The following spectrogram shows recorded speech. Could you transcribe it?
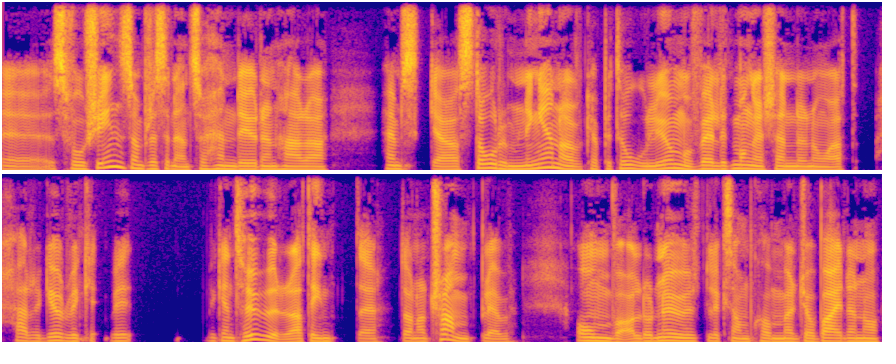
eh, svors in som president så hände ju den här eh, hemska stormningen av Kapitolium och väldigt många kände nog att herregud, vilken, vilken tur att inte Donald Trump blev omvald. Och nu liksom kommer Joe Biden och,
